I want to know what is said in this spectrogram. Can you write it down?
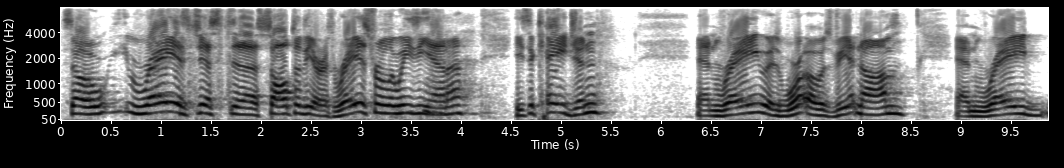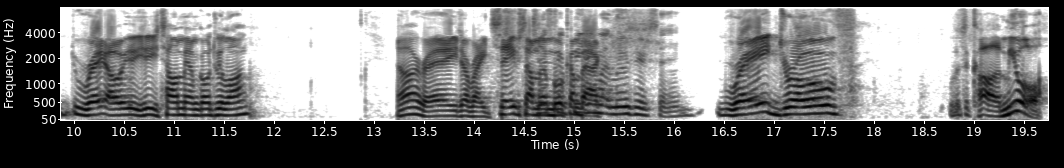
So Ray is just uh, salt of the earth. Ray is from Louisiana. He's a Cajun, and Ray was uh, was Vietnam. And Ray, Ray, oh, you telling me I'm going too long? All right, all right. Save some, and Just we'll come repeating back. what Luther's saying. Ray drove, what's it called? A mule.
